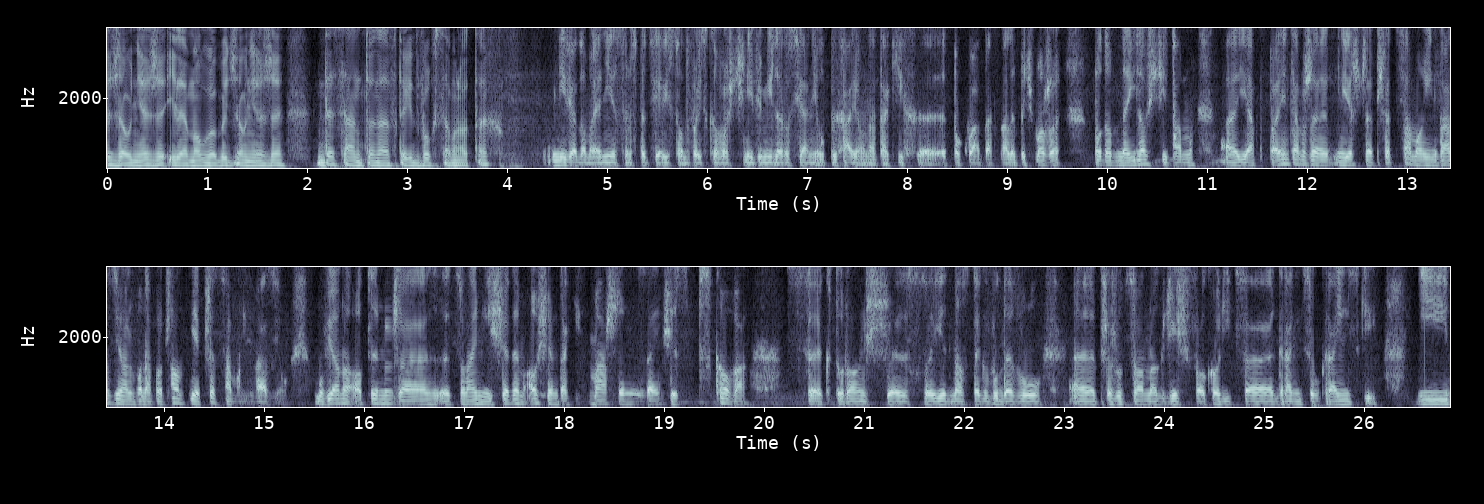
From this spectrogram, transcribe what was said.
żołnierzy. Ile mogło być żołnierzy desantu w tych dwóch samolotach? Nie wiadomo, ja nie jestem specjalistą od wojskowości, nie wiem ile Rosjanie upychają na takich e, pokładach, no ale być może podobne ilości tam. E, ja pamiętam, że jeszcze przed samą inwazją, albo na początku, nie przed samą inwazją, mówiono o tym, że co najmniej 7-8 takich maszyn, zdaje mi się, z Pskowa, z którąś z jednostek WDW e, przerzucono gdzieś w okolice granicy ukraińskiej. I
